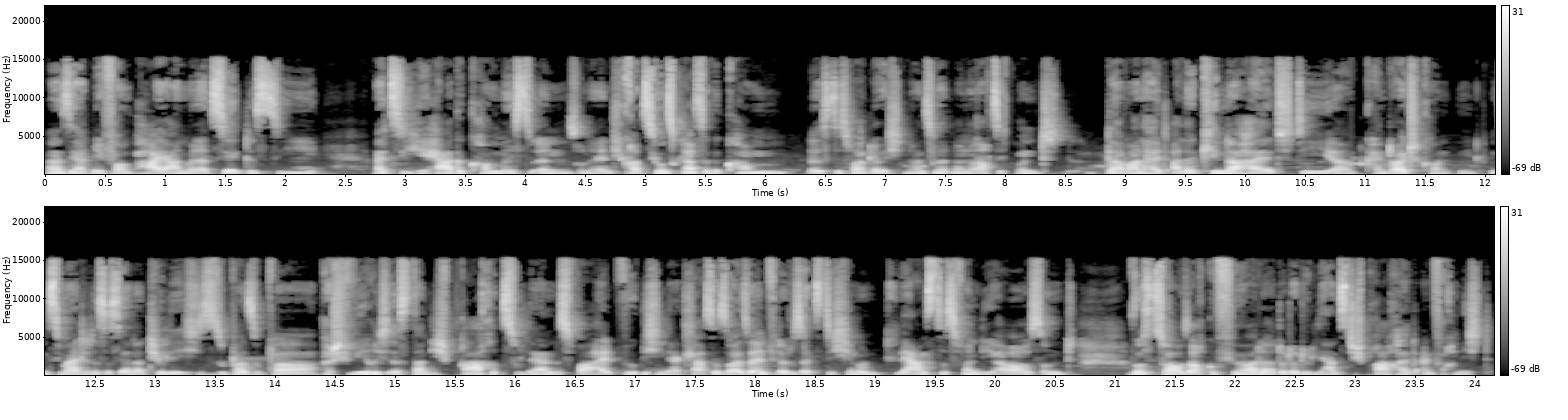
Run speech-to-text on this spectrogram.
Äh, sie hat mir vor ein paar Jahren mal erzählt, dass sie als sie hierher gekommen ist, in so eine Integrationsklasse gekommen ist. Das war, glaube ich, 1989. Und da waren halt alle Kinder halt, die äh, kein Deutsch konnten. Und sie meinte, dass es ja natürlich super, super schwierig ist, dann die Sprache zu lernen. Es war halt wirklich in der Klasse so. Also entweder du setzt dich hin und lernst es von dir aus und wirst zu Hause auch gefördert oder du lernst die Sprache halt einfach nicht.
